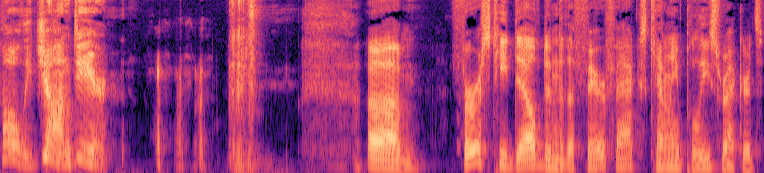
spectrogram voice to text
Holy John Deere. Um, first, he delved into the Fairfax County police records,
